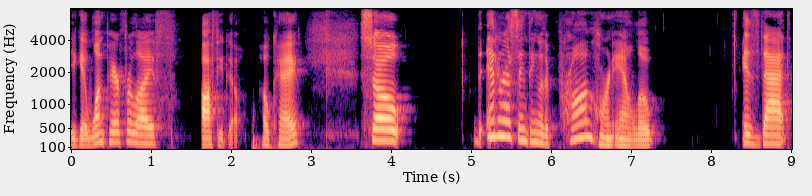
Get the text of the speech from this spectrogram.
You get one pair for life, off you go. Okay. So, the interesting thing with a pronghorn antelope is that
